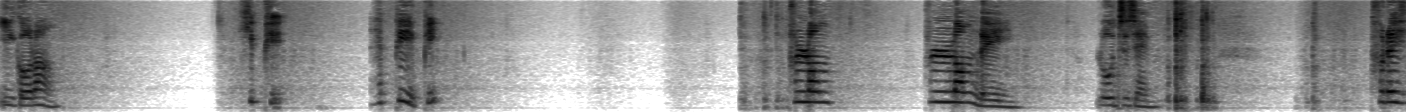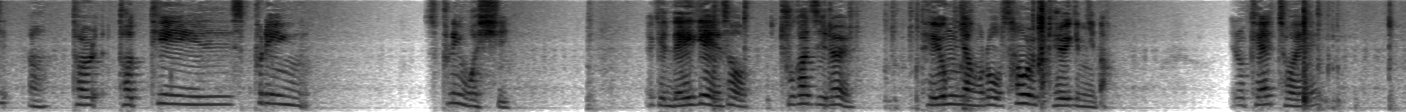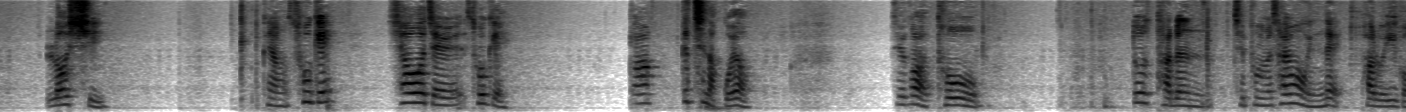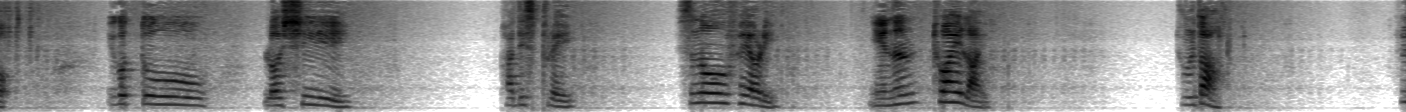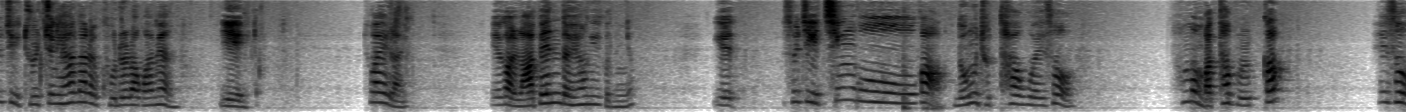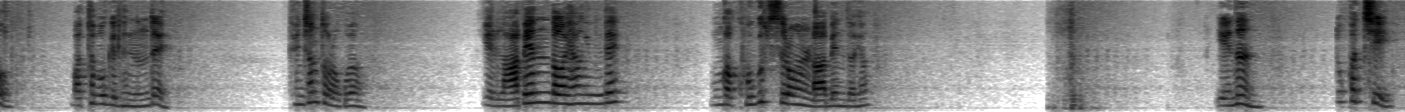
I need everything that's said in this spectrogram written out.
이거랑 히피, 해피 히피? 플럼, 플럼 레인, 로즈잼, 프레, 아, 덜, 더티 스프링, 스프링 워시. 이렇게 네 개에서 두 가지를 대용량으로 사올 계획입니다. 이렇게 저의 러쉬, 그냥 소개, 샤워젤 소개가 끝이 났고요. 제가 더 또 다른 제품을 사용하고 있는데 바로 이거. 이것도 러쉬 바디 스프레이 스노우 페어리 얘는 트와일라이트 둘 다. 솔직히 둘 중에 하나를 고르라고 하면 얘. 트와일라이트 얘가 라벤더 향이거든요. 이게 솔직히 친구가 너무 좋다고 해서 한번 맡아볼까? 해서 맡아보게 됐는데 괜찮더라고요. 이게 라벤더 향인데 뭔가 고급스러운 라벤더 향? 얘는 똑같이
